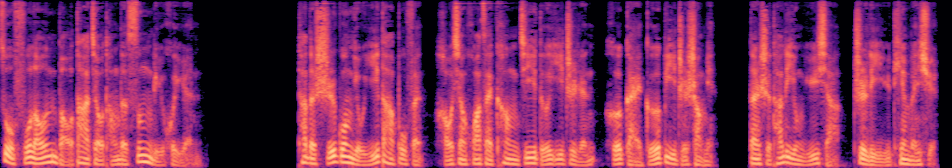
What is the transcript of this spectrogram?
做弗劳恩堡大教堂的僧侣会员。他的时光有一大部分好像花在抗击德意志人和改革币制上面，但是他利用余暇致力于天文学。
